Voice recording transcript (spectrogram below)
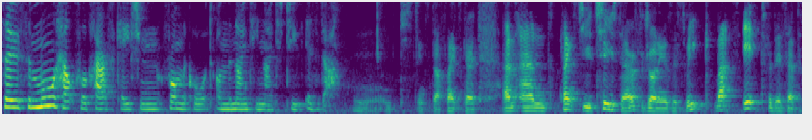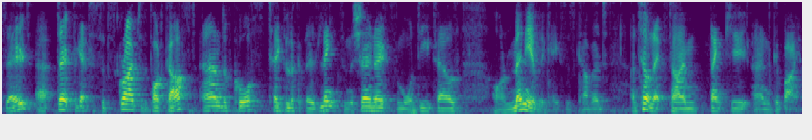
So, some more helpful clarification from the court on the 1992 ISDA. Interesting stuff. Thanks, Kerry. Um, and thanks to you too, Sarah, for joining us this week. That's it for this episode. Uh, don't forget to subscribe to the podcast and, of course, take a look at those links in the show notes for more details on many of the cases covered. Until next time, thank you and goodbye.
